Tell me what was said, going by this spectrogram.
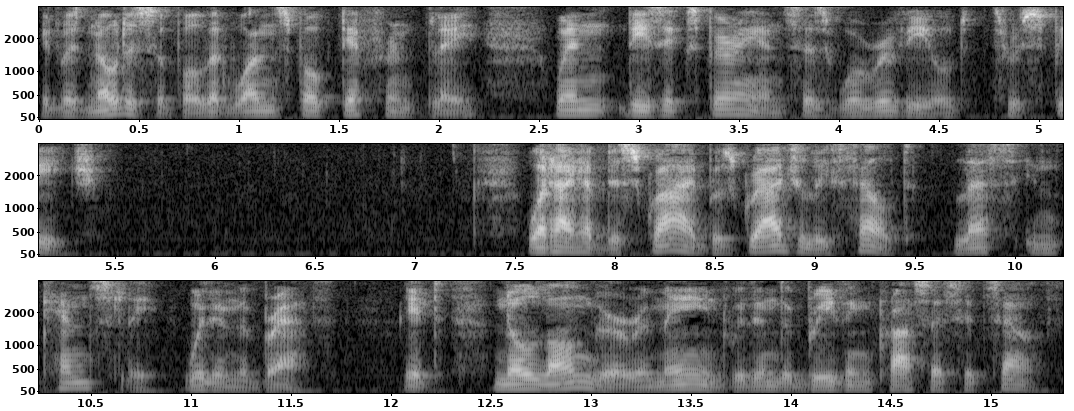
It was noticeable that one spoke differently when these experiences were revealed through speech. What I have described was gradually felt less intensely within the breath. It no longer remained within the breathing process itself.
